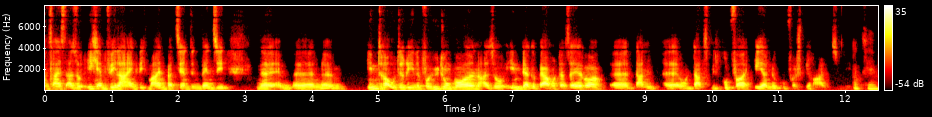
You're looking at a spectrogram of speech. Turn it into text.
Das heißt also, ich empfehle eigentlich meinen Patientinnen, wenn sie eine, äh, eine intrauterine Verhütung wollen, also in der Gebärmutter selber, äh, dann äh, und das mit Kupfer eher eine Kupferspirale zu nehmen. Okay.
